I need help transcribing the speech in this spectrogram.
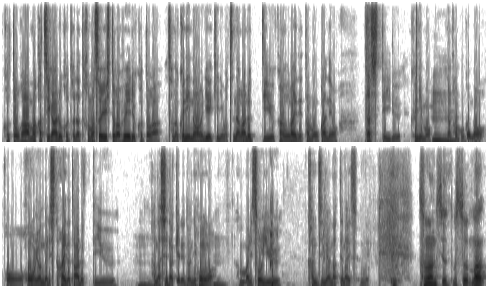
ことが、まあ価値があることだとか、まあそういう人が増えることが、その国の利益にもつながるっていう考えで多分お金を出している国もうんなんか僕のこう本を読んだりした範囲だとあるっていううん話だけれど、日本はうんあんまりそういう感じにはなってないですよね。そうなんですよ。そまあ、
